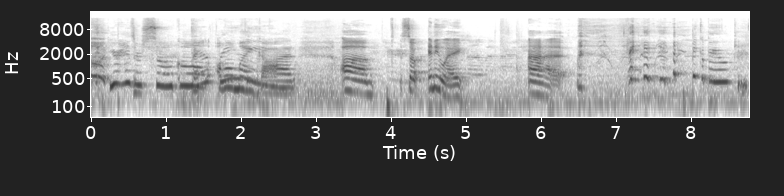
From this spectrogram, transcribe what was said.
Your hands are so cold. Oh my god. Um. So anyway, uh, Peekaboo.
